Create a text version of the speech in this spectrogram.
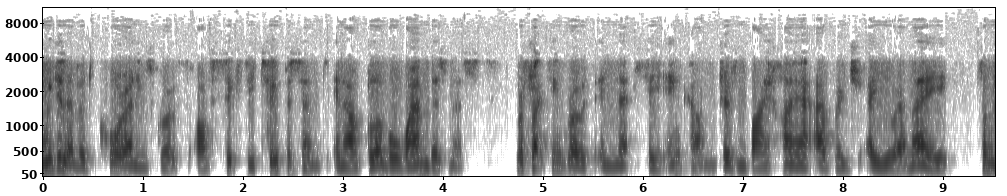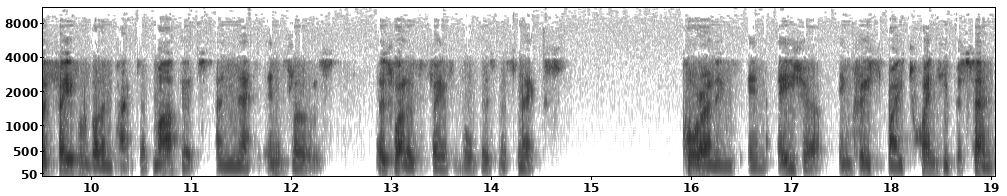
We delivered core earnings growth of 62% in our Global WAM business, reflecting growth in net fee income driven by higher average AUMA from the favorable impact of markets and net inflows, as well as favorable business mix. Core earnings in Asia increased by 20%,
